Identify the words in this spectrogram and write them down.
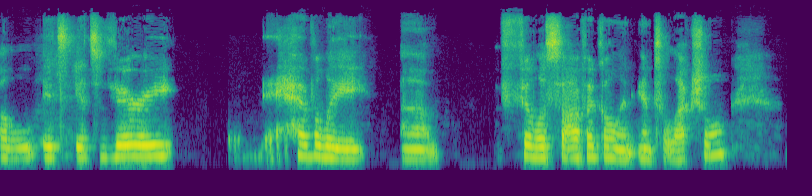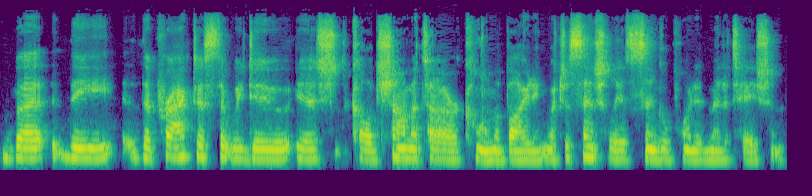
A, it's it's very heavily um, philosophical and intellectual, but the the practice that we do is called shamatha or calm abiding, which essentially is single pointed meditation.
